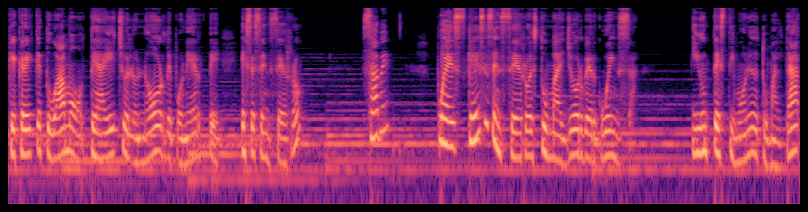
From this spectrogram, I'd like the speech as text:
que cree que tu amo te ha hecho el honor de ponerte ese cencerro? ¿Sabe? Pues que ese cencerro es tu mayor vergüenza y un testimonio de tu maldad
